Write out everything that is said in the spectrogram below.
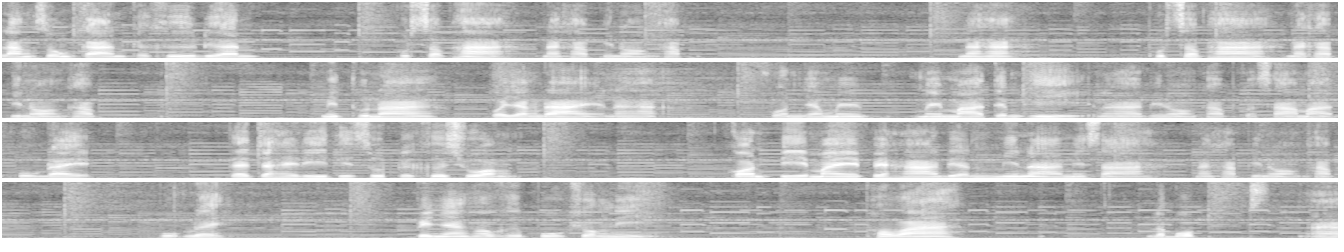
หลังสงการก็คือเดือนพฤษภานะครับพี่น้องครับนะฮะพฤษภานะครับพี่น้องครับ มิถุนา ก็ยังได้นะฮะฝนยังไม่ไม่มาเต็มที่นะฮะพี่น้องครับก็สามารถปลูกได้ แต่จะให้ดีที่สุดก็คือช่วง ก่อนปีใหม่ไปหาเดือนมีนาเมษานะครับ พี่น้องครับ ปลูกเลย เป็นยังเขาคือปลูกช่วงนี้ เพราะว่าระบบอ่า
